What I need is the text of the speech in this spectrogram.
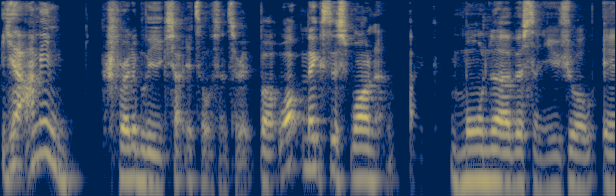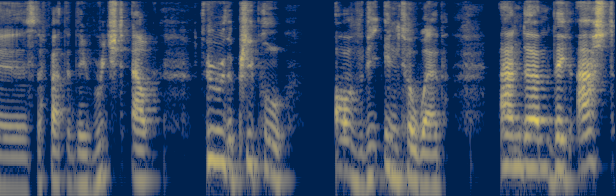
yeah, I'm incredibly excited to listen to it. But what makes this one like more nervous than usual is the fact that they reached out to the people of the interweb and um, they've asked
